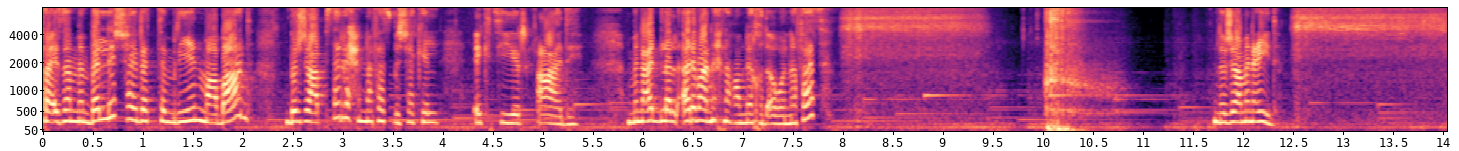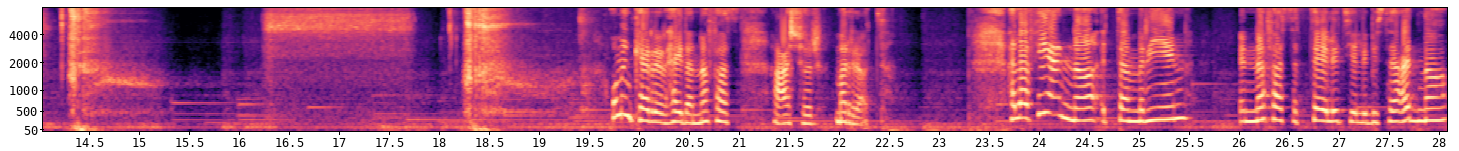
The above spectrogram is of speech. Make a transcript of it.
فإذا منبلش هيدا التمرين مع بعض برجع بسرح النفس بشكل كتير عادي. منعد للأربع نحن عم ناخد أول نفس. نرجع منعيد ومنكرر هيدا النفس عشر مرات. هلا في عنا التمرين النفس الثالث يلي بيساعدنا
